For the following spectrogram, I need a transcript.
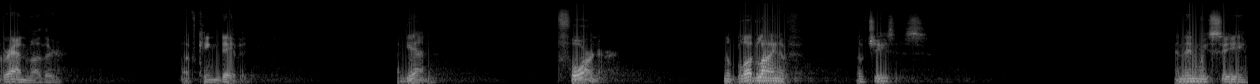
grandmother of King David. Again, a foreigner, in the bloodline of, of Jesus. And then we see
